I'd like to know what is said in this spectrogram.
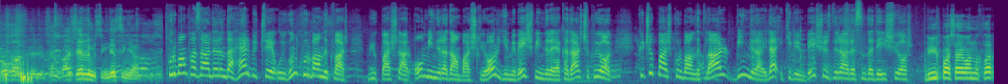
Çok az veriyor. Sen Kayserili misin? Nesin ya? Kurban pazarlarında her bütçeye uygun kurbanlık var. Büyükbaşlar 10 bin liradan başlıyor, 25 bin liraya kadar çıkıyor. Küçükbaş kurbanlıklar 1000 lirayla 2500 lira arasında değişiyor. Büyükbaş hayvanlıklar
